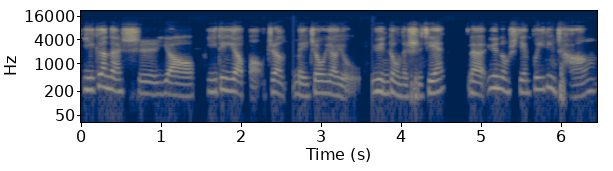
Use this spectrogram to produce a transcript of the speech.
一个呢是要一定要保证每周要有运动的时间。那运动时间不一定长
